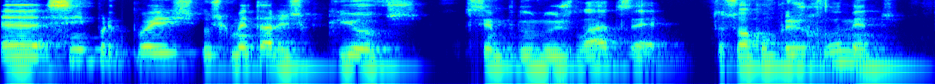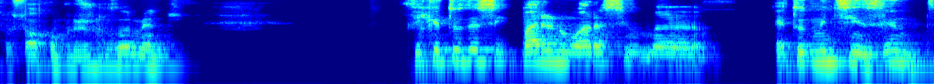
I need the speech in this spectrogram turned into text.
Uh, sim, porque depois os comentários que ouves sempre de um dos lados é estou só a cumprir os regulamentos, estou só a cumprir os regulamentos. Fica tudo assim, para no ar assim uma... É tudo muito cinzento.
